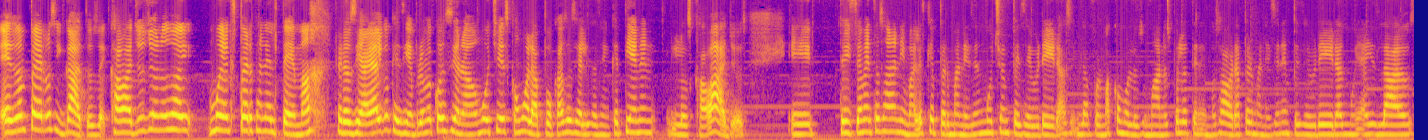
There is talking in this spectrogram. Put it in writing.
Eso en perros y gatos. De caballos yo no soy muy experta en el tema, pero sí hay algo que siempre me he cuestionado mucho y es como la poca socialización que tienen los caballos. Eh, Tristemente son animales que permanecen mucho en pesebreras, la forma como los humanos pues lo tenemos ahora permanecen en pesebreras, muy aislados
